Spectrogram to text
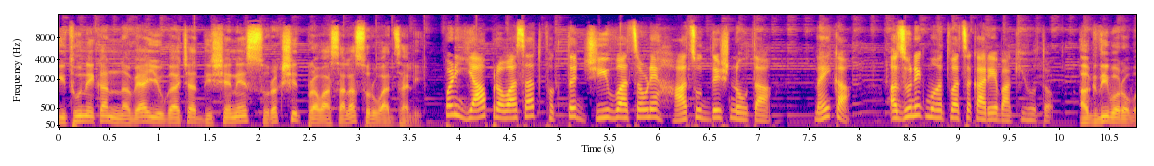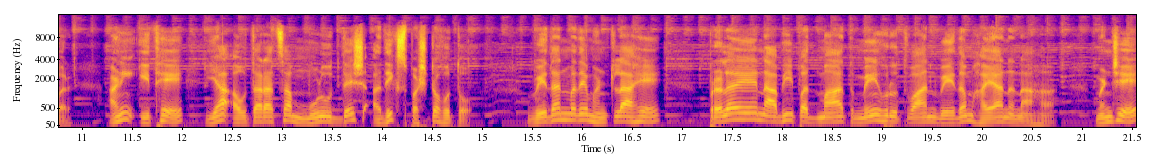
इथून एका नव्या युगाच्या दिशेने सुरक्षित प्रवासाला सुरुवात झाली. पण या प्रवासात फक्त जीव वाचवणे हाच उद्देश नव्हता नाही का? अजून एक महत्वाचं कार्य बाकी होतं. अगदी बरोबर. आणि इथे या अवताराचा मूळ उद्देश अधिक स्पष्ट होतो. वेदांमध्ये म्हटलं आहे प्रलये नाभी पद्मात मेहृत्वान वेदम हयाननाह म्हणजे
